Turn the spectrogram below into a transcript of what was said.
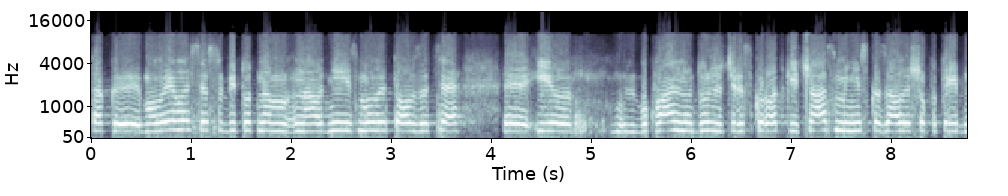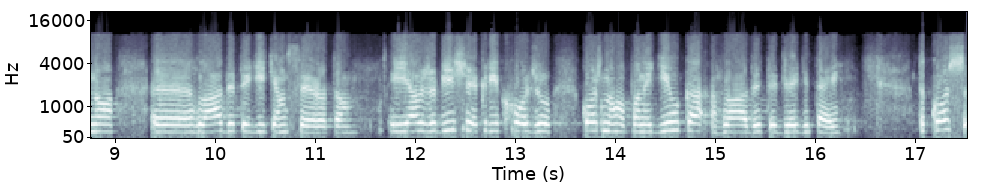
так е, молилася собі тут на, на одній із молитов за це. Е, І буквально дуже через короткий час мені сказали, що потрібно гладити дітям-сиротам. І я вже більше як рік ходжу кожного понеділка гладити для дітей. Також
